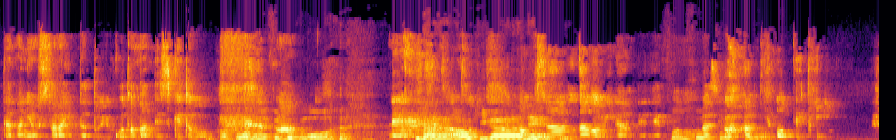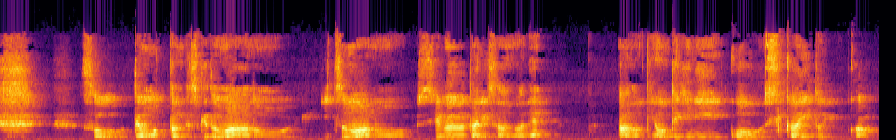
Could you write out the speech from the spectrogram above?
で何をしたらいいんだということなんですけどあそうなんですよ、僕も。ね 普段青木がね青木さん頼みなんでねそうそうそうそう基本的にそうって思ったんですけどまああのいつもあの渋谷さんがねあの基本的にこう司会というか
